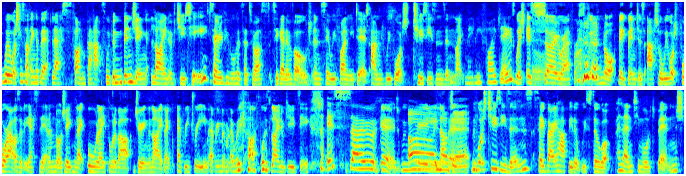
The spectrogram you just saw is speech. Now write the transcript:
we're watching something a bit less fun, perhaps. We've been binging Line of Duty. So many people had said to us to get involved, and so we finally did. And we've watched two seasons in like maybe five days, which is so rare for us. We are not big bingers at all. We watched four hours of it yesterday, and I'm not joking. Like all I thought about during the night, like every dream, every moment I wake up was Line of Duty. It's so good. We Oh, really I love loved it. We've watched two seasons, so very happy that we've still got plenty more to binge.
